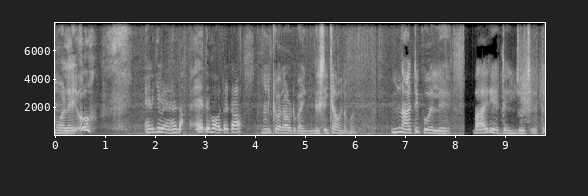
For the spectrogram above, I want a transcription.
മോളെ. ഓ എനിക്ക് വേണ്ട. എന്റെ ഹോട്ടട്ടാ എനിക്ക് ഒരാളോട് ഭയങ്കര ഇഷ്ടം മതി ഇന്ന് നാട്ടിൽ പോവല്ലേ? ഭാര്യയായിട്ട് എൻജോയ് ചെയ്തിട്ട്.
